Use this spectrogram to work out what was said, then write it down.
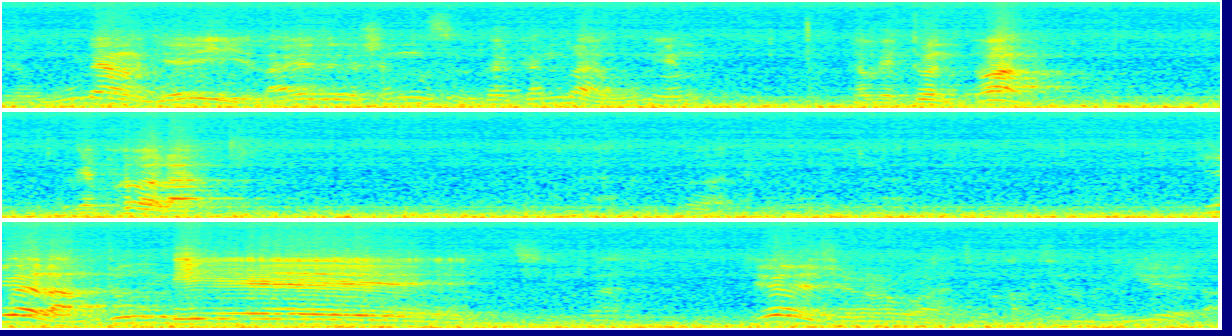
这无量劫以来这个生死的根本无明。都给顿断了，给破了，破了。月朗中天，晴朗。这时候啊，就好像那个月朗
